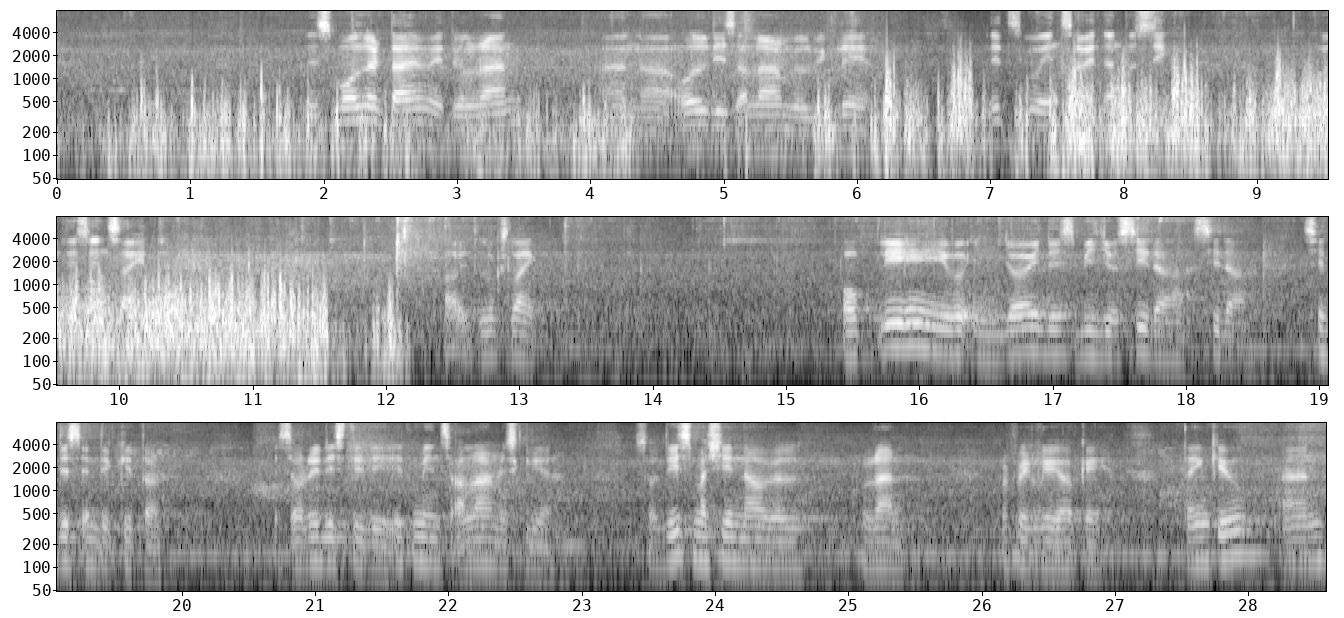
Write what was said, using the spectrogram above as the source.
The smaller time it will run and uh, all this alarm will be clear. Let's go inside and to see what is inside. How it looks like. Hopefully you enjoy this video. See the see the see this indicator. It's already steady. It means alarm is clear. So this machine now will run perfectly okay. Thank you and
